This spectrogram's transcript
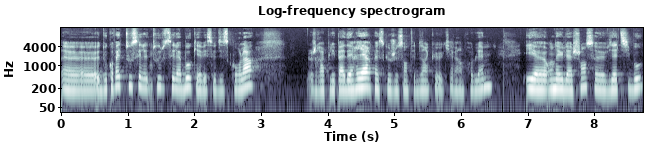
Euh, donc en fait, tous ces, tous ces labos qui avaient ce discours-là, je rappelais pas derrière parce que je sentais bien qu'il y avait un problème. Et euh, on a eu la chance via Thibaut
